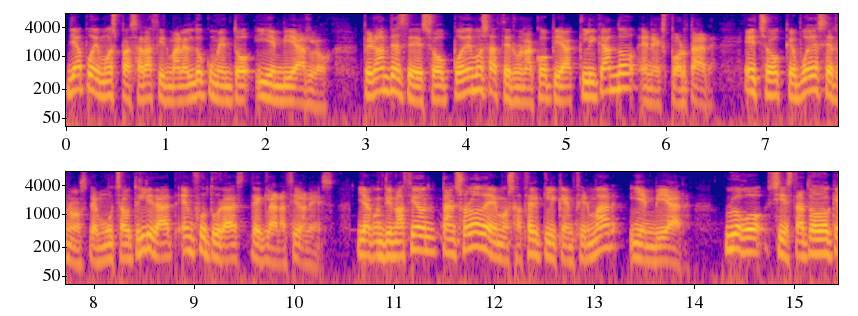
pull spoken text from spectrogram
ya podemos pasar a firmar el documento y enviarlo. Pero antes de eso, podemos hacer una copia clicando en exportar, hecho que puede sernos de mucha utilidad en futuras declaraciones. Y a continuación, tan solo debemos hacer clic en firmar y enviar. Luego, si está todo ok,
